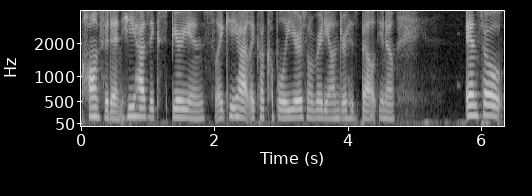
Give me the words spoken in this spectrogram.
confident he has experience like he had like a couple of years already under his belt you know and so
